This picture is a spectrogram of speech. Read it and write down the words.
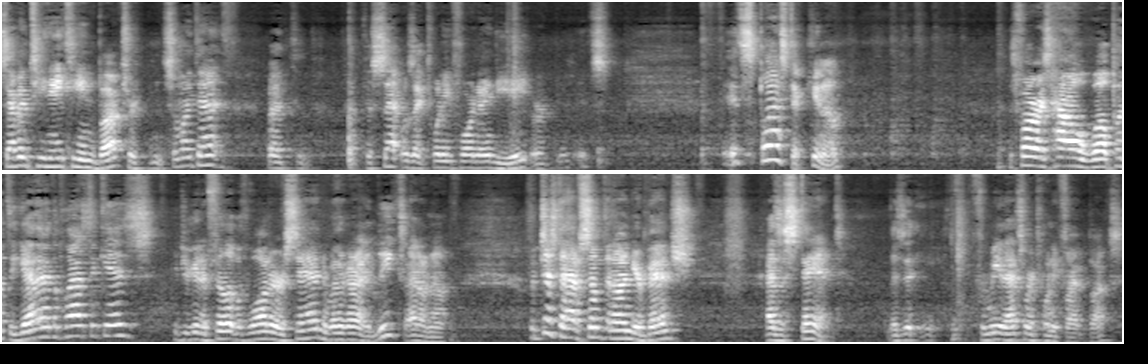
17, 18 bucks or something like that. But the set was like 24.98 or it's it's plastic, you know. As far as how well put together the plastic is, if you're gonna fill it with water or sand, or whether or not it leaks, I don't know. But just to have something on your bench as a stand, is it for me? That's worth 25 bucks.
